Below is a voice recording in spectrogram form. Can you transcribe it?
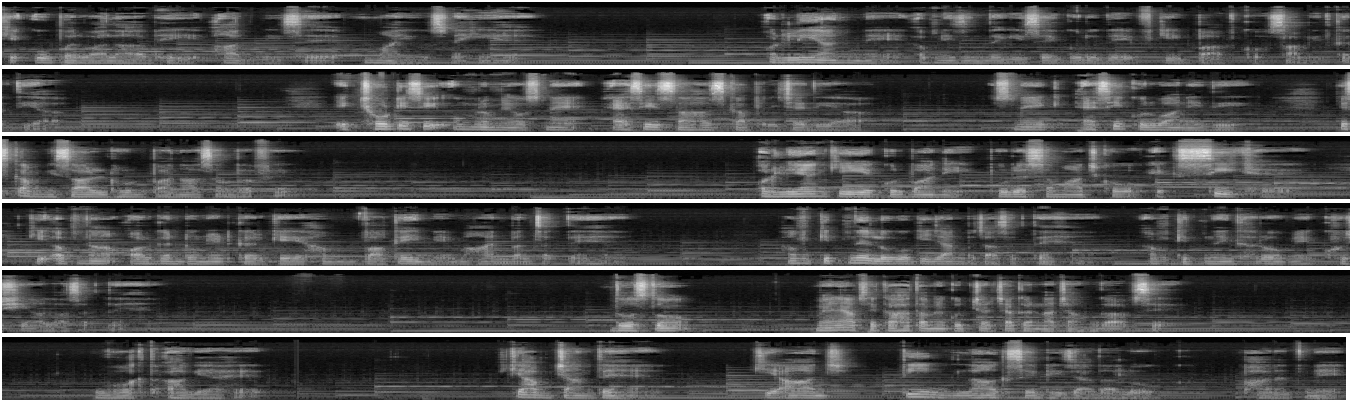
कि ऊपर वाला भी आदमी से मायूस नहीं है। और लियांग ने अपनी ज़िंदगी से गुरुदेव की बात को साबित कर दिया। एक छोटी सी उम्र में उसने ऐसी साहस का परिचय दिया। उसने एक ऐसी कुर्बानी दी, जिसका मिसाल ढूंढ पाना असंभव है। और लियांग की ये कुर्बानी पूरे समाज को एक सीख है कि अपना ऑर्गन डोनेट करके हम वाकई में महान बन सकते हैं। हम कितने लोगों की जान बचा सकते हैं, हम कितने घरों में खुशियाँ ला सकते हैं। दोस्तों मैंने आपसे कहा था मैं कुछ चर्चा करना चाहूँगा आपसे। वो वक्त आ गया है। क्या आप जानते हैं कि आज तीन लाख से भी ज़्यादा लोग भारत में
